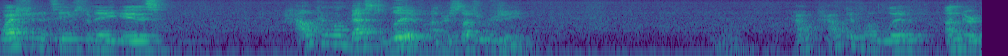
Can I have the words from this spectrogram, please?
question, it seems to me, is how can one best live under such a regime? How, how can one live under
